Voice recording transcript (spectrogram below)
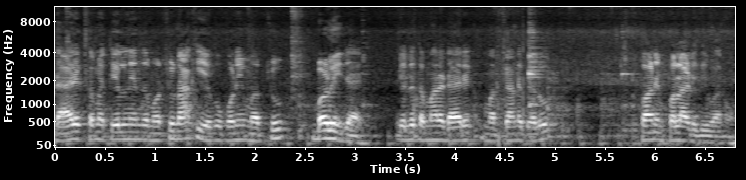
ડાયરેક્ટ તમે તેલની અંદર મરચું નાખી શકો, પણ એ મરચું બળી જાય. એટલે તમારે ડાયરેક્ટ મરચાંને પહેલું પાણી પલાળી દેવાનું.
